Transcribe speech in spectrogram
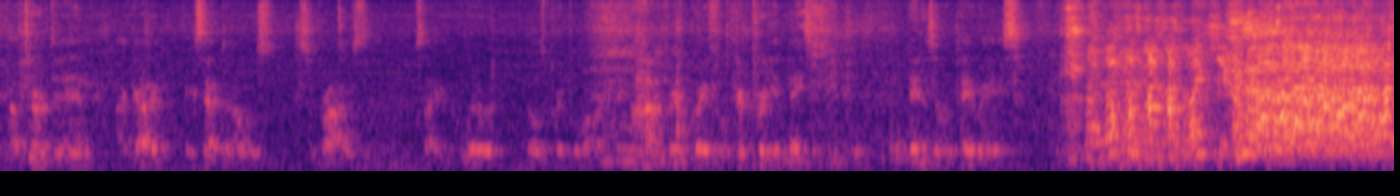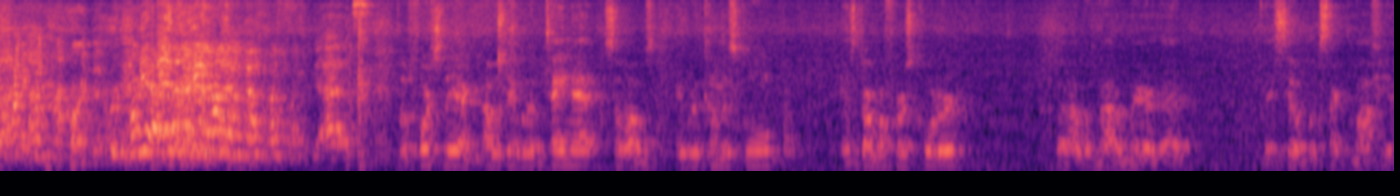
and I turned it in, I got it accepted, I was surprised. It's like, whoever those people are, I'm very grateful. They're pretty amazing people. They deserve a pay raise. I can record record it. Yes. But fortunately, I, I was able to obtain that, so I was able to come to school and start my first quarter. But I was not aware that they sell books like the mafia.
